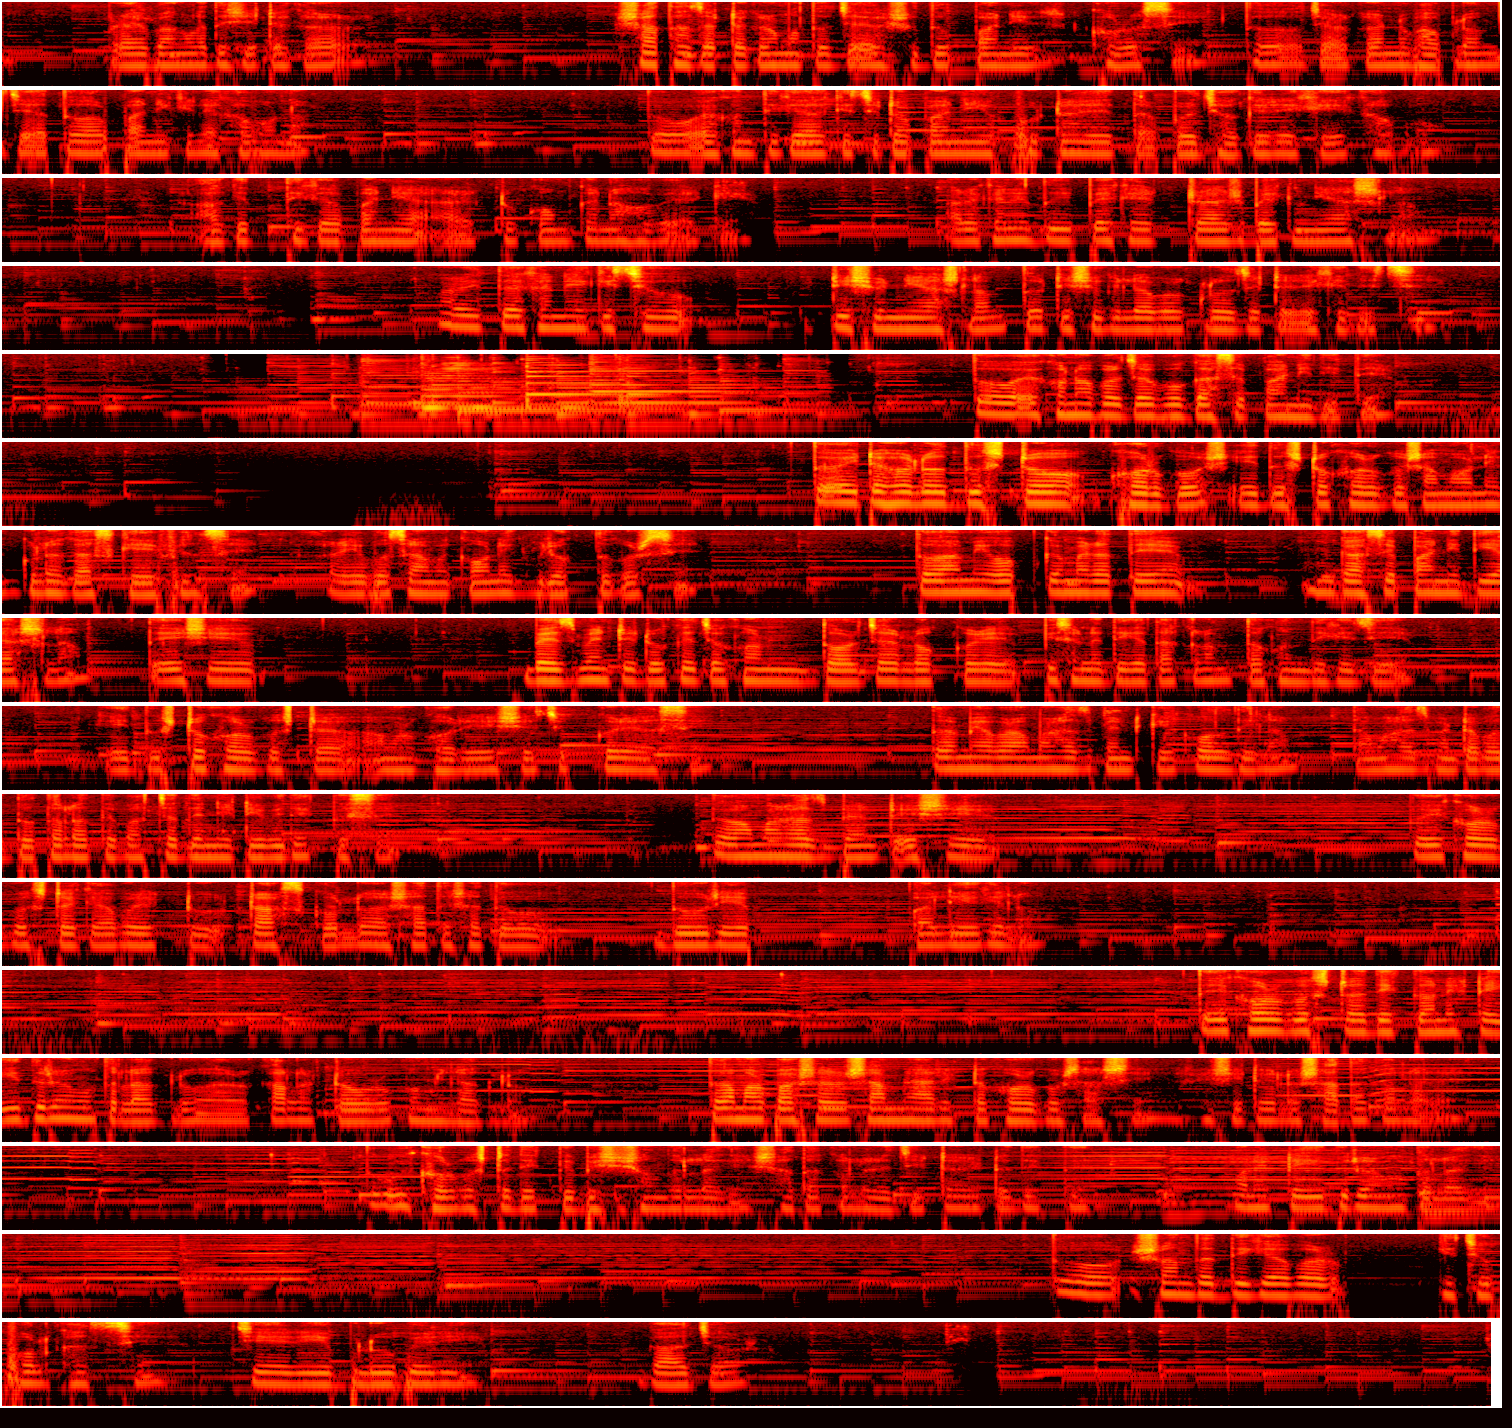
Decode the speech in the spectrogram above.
প্রায় বাংলাদেশি টাকার সাত হাজার টাকার মতো যায় শুধু পানির খরচে। তো যার কারণে ভাবলাম যে এত আর পানি কিনে খাব না। তো এখন থেকে কিছুটা পানি ফুটায় তারপর ঝগে রেখে খাব। আগের থেকে পানি আর একটু কম কেনা হবে আর কি। আর এখানে দুই প্যাকেট ট্রাশ ব্যাগ নিয়ে আসলাম। আর এই তো এখানে কিছু টিস্যু নিয়ে আসলাম, তো টিস্যুগুলো আবার ক্লোজেটে রেখে দিচ্ছি। তো এখন আবার যাব গাছে পানি দিতে। তো এটা হলো দুষ্ট খরগোশ। এই দুষ্ট খরগোশ আমার অনেকগুলো গাছ খেয়ে ফেলছে আর এবছর আমাকে অনেক বিরক্ত করছে। তো আমি অফ ক্যামেরাতে গাছে পানি দিয়ে আসলাম। তো এসে বেসমেন্টে ঢুকে যখন দরজা লক করে পিছনের দিকে তাকলাম, তখন দেখি যে এই দুষ্ট খরগোশটা আমার ঘরে এসে চুপ করে আছে। তো আমি আবার আমার হাজব্যান্ডকে কল দিলাম। তো আমার হাজব্যান্ড আবার দোতলাতে বাচ্চাদের নিয়ে টিভি দেখতেছে। তো আমার হাজব্যান্ড এসে তো এই খরগোশটাকে আবার একটু টাচ করল আর সাথে সাথে ও দৌড়িয়ে পালিয়ে গেল। তো এই খরগোশটা দেখতে অনেকটা ইঁদুরের মতো লাগল আর কালারটা ওরকমই লাগল। তো আমার বাসার সামনে আরেকটা খরগোশ আসে, সেটা হলো সাদা কালারের তো ওই খরগোশটা দেখতে বেশি সুন্দর লাগে, সাদা কালারের যেটা, এটা দেখতে অনেকটা ইঁদুরের মতো লাগে। তো সন্ধ্যার দিকে আবার কিছু ফল খাচ্ছি, চেরি, ব্লুবেরি, গাজর।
